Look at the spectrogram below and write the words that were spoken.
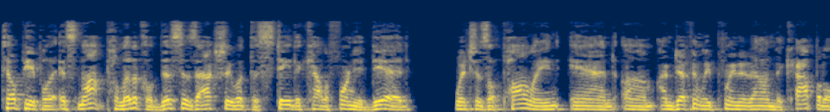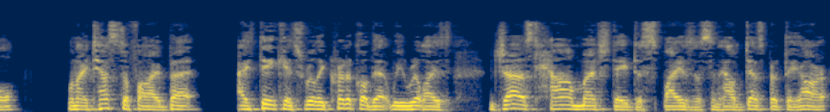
tell people it's not political. This is actually what the state of California did, which is appalling. And um, I'm definitely pointed out in the Capitol when I testify, but I think it's really critical that we realize just how much they despise us and how desperate they are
